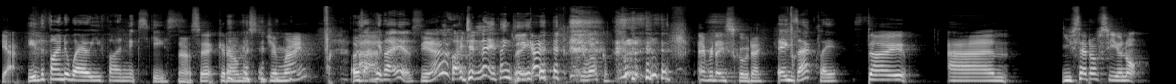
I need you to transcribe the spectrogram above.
yeah, You either find a way or you find an excuse. that's it. Good old Mr. Jim Rohn. Oh, is that who that is? yeah. I didn't know. Thank There you. you go. You're welcome. Everyday school day. exactly. So, um, you said obviously you're not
